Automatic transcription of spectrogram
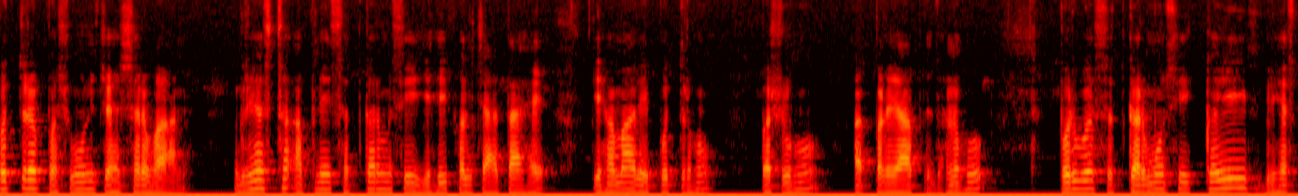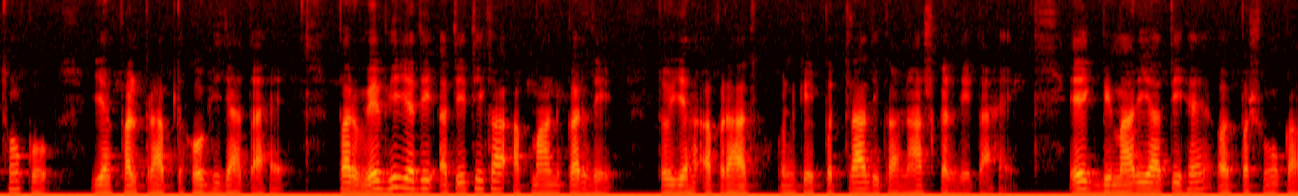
पुत्र पशून च सर्वान। गृहस्थ अपने सत्कर्म से यही फल चाहता है कि हमारे पुत्र हों, पशु हों पर्याप्त धन हो। पूर्व सत्कर्मों से कई गृहस्थों को यह फल प्राप्त हो भी जाता है। पर वे भी यदि अतिथि का अपमान कर दे तो यह अपराध उनके पुत्रादि का नाश कर देता है। एक बीमारी आती है और पशुओं का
